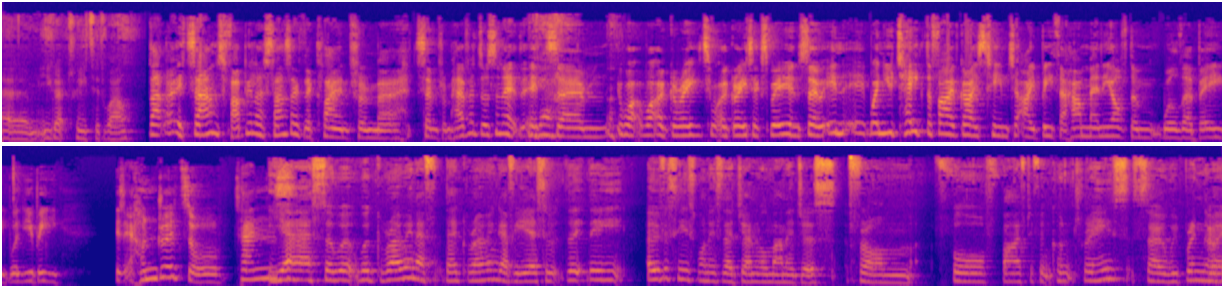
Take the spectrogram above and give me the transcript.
Um, you get treated well. That it sounds fabulous. Sounds like the client from uh, sent from heaven, doesn't it? It's yeah. um, what what a great what a great experience. So, in when you take the Five Guys team to Ibiza, how many of them will there be? Will you be is it hundreds or tens? Yeah, so we're, we're growing. They're growing every year. So the, the overseas one is their general managers from four, five different countries. So we bring them Okay.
